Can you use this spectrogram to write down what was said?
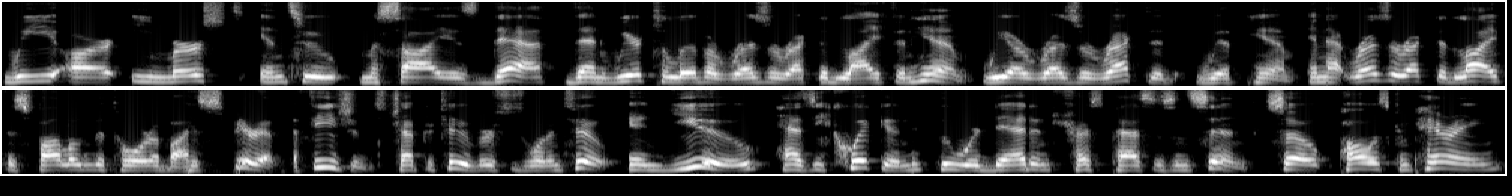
we are immersed into Messiah's death, then we're to live a resurrected life in Him. We are resurrected with Him. And that resurrected life is following the Torah by His Spirit. Ephesians chapter 2 verses 1 and 2. And you has He quickened who were dead in trespasses and sin. So Paul is comparing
